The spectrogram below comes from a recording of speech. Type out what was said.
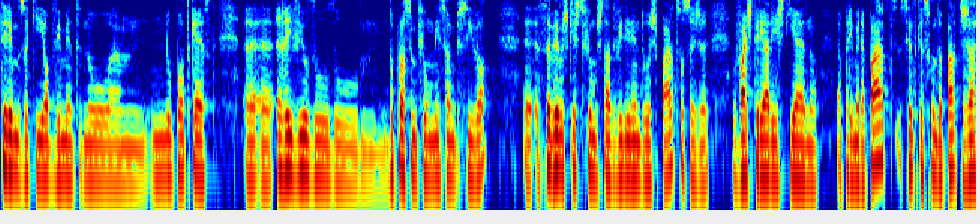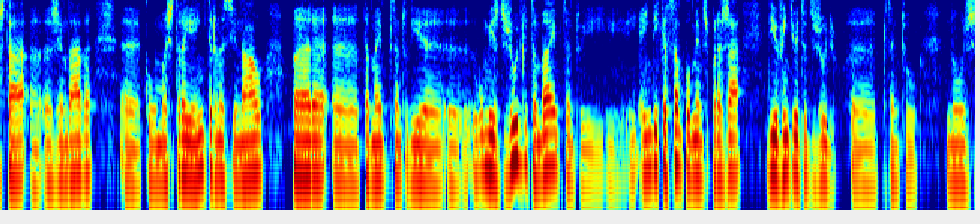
teremos aqui, obviamente, no, um, no podcast uh, a review do, do, do próximo filme Missão Impossível. Uh, sabemos que este filme está dividido em duas partes, ou seja, vai estrear este ano a primeira parte, sendo que a segunda parte já está uh, agendada uh, com uma estreia internacional para também, portanto, o dia, o mês de julho também, portanto, e, e a indicação, pelo menos para já, dia 28 de julho, portanto, nos,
